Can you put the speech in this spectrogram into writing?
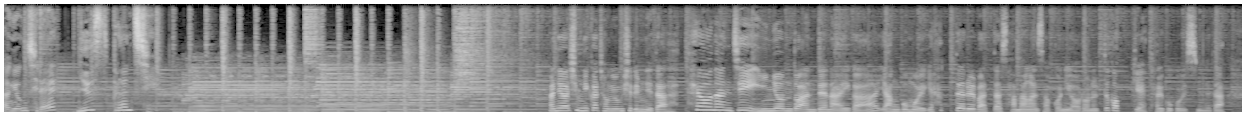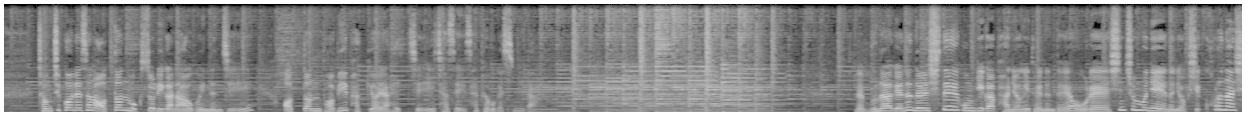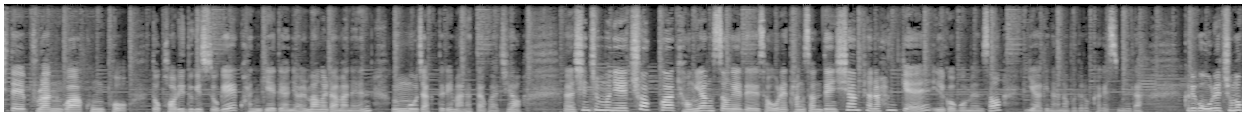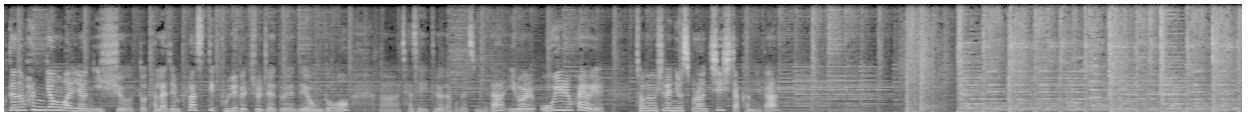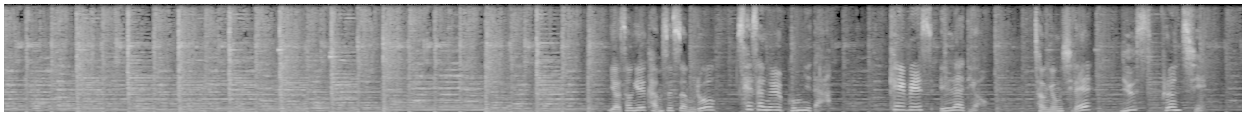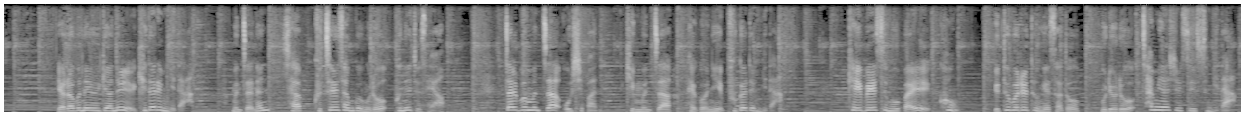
정용실의 뉴스 프런치. 안녕하십니까 정용실입니다. 태어난 지 2년도 안 된 아이가 양부모에게 학대를 받다 사망한 사건이 여론을 뜨겁게 달구고 있습니다. 정치권에서는 어떤 목소리가 나오고 있는지 어떤 법이 바뀌어야 할지 자세히 살펴보겠습니다. 네, 문학에는 늘 시대의 공기가 반영이 되는데요. 올해 신춘문예에는 역시 코로나 시대의 불안과 공포, 또 거리두기 속의 관계에 대한 열망을 담아낸 응모작들이 많았다고 하지요. 어, 신춘문예의 추억과 경향성에 대해서 올해 당선된 시 한 편을 함께 읽어보면서 이야기 나눠보도록 하겠습니다. 그리고 올해 주목되는 환경 관련 이슈 또 달라진 플라스틱 분리배출 제도의 내용도 어, 자세히 들여다보겠습니다. 1월 5일 화요일 정용실의 뉴스 브런치 시작합니다. 여성의 감수성으로 세상을 봅니다. KBS 일라디오 정용실의 뉴스 브런치. 여러분의 의견을 기다립니다. 문자는 샵 9730으로 보내주세요. 짧은 문자 50원, 긴 문자 100원이 부과됩니다. KBS 모바일 콩, 유튜브를 통해서도 무료로 참여하실 수 있습니다.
